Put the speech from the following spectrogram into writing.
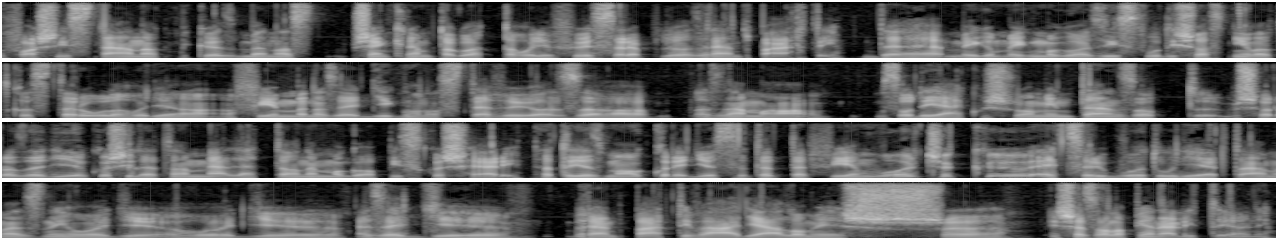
fasisztának, miközben azt senki nem tagadta, hogy a főszereplő az rendpárti. De még, még maga az Eastwood is azt nyilatkozta róla, hogy a, a filmben az egyik gonosztevő az, a, az nem a zodiákusról mintánzott sorozatgyilkos, illetve nem mellette, hanem maga a piszkos Harry. Tehát, hogy ez már akkor egy összetettebb film volt, csak egyszerűbb volt úgy értelmezni, hogy, hogy ez egy rendpárti vágyálom, és, és ez alapján elítélni.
